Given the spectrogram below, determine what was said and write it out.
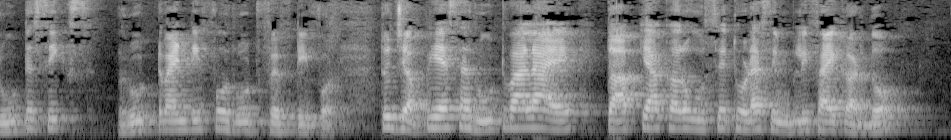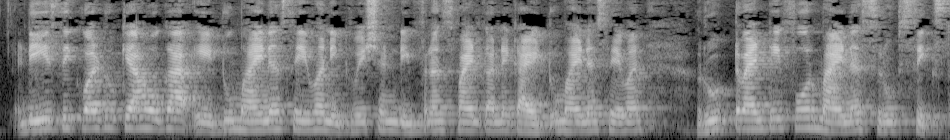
root six root twenty four root fifty four तो जब भी ऐसा रूट वाला आए तो आप क्या करो, उसे थोड़ा सिंप्लीफाई कर दो। डी इज़ इक्वल टू क्या होगा? A two minus a one equation difference find करने का a two minus a one root twenty four minus root six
